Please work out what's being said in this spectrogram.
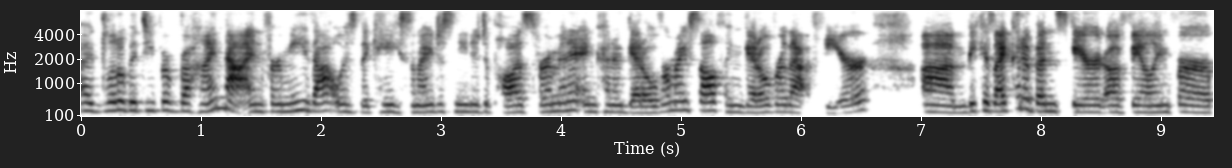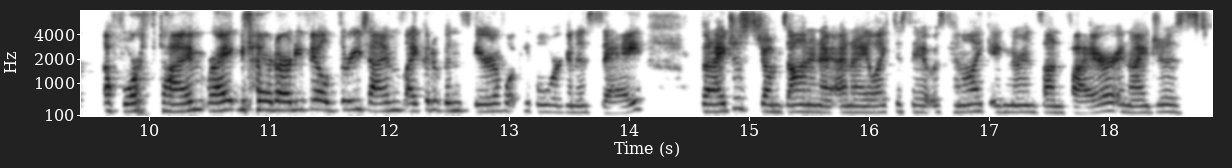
a little bit deeper behind that. And for me that was the case. And i just needed to pause for a minute and kind of get over myself and get over that fear um, because i could have been scared of failing for a fourth time right? Because i had already failed three times. I could have been scared of what people were going to say. But i just jumped on and I, and I like to say it was kind of like ignorance on fire. And i just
